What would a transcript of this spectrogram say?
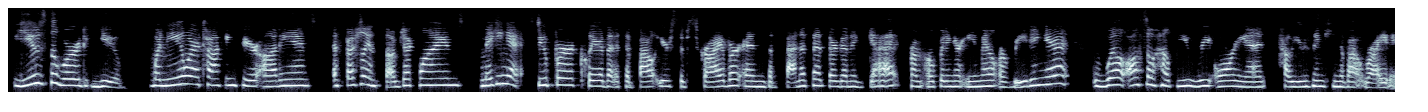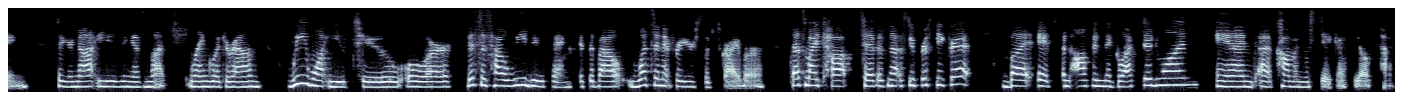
Use the word you when you are talking to your audience, especially in subject lines, making it super clear that it's about your subscriber and the benefit they're going to get from opening your email or reading it will also help you reorient how you're thinking about writing. So you're not using as much language around, we want you to, or this is how we do things. It's about what's in it for your subscriber. That's my top tip. It's not super secret, but it's an often neglected one and a common mistake I see all the time.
